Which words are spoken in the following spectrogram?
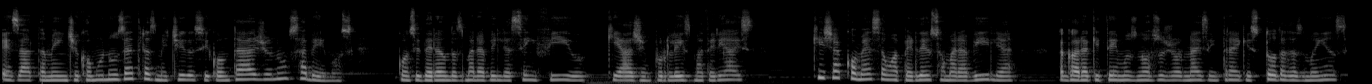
Exatamente como nos é transmitido esse contágio, não sabemos, considerando as maravilhas sem fio que agem por leis materiais, que já começam a perder sua maravilha agora que temos nossos jornais entregues todas as manhãs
